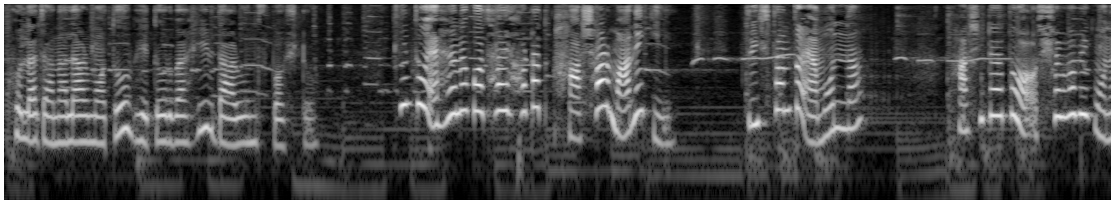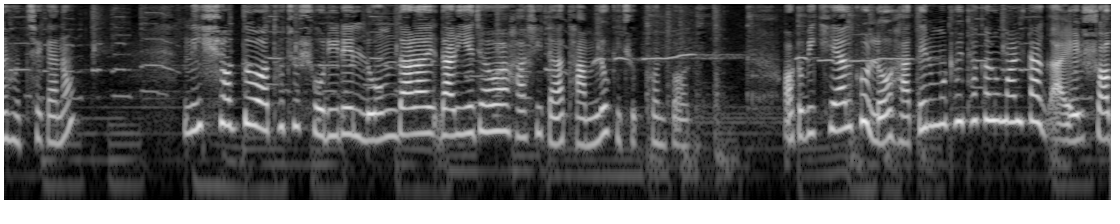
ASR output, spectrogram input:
খোলা জানালার মতো ভেতর বাহির দারুণ স্পষ্ট। কিন্তু এহেন কথায় হঠাৎ হাসার মানে কি? তৃষ্টান তো এমন না। হাসিটা এত অস্বাভাবিক মনে হচ্ছে কেন? নিঃশব্দ অথচ শরীরের লোম দাঁড়ায় দাঁড়িয়ে যাওয়া হাসিটা থামলো কিছুক্ষণ পর। অটবি খেয়াল করল হাতের মুঠোয় থাকা রুমালটা গায়ের সব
